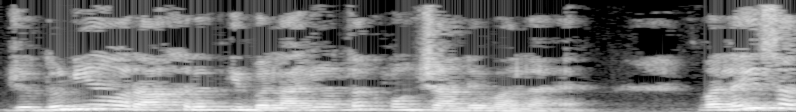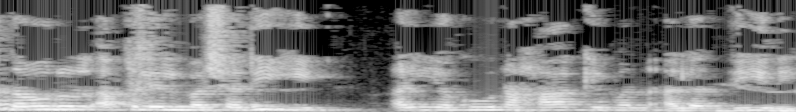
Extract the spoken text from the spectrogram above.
جو دنیا اور آخرت کی بلائیوں تک پہنچانے والا ہے۔ ولی سا دور العقل البشری یقون حاکمن الدینی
